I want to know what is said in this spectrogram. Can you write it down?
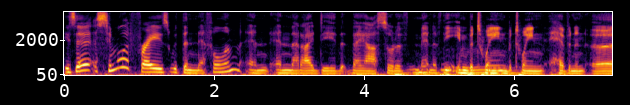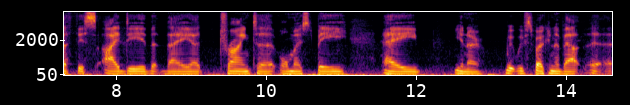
Is there a similar phrase with the Nephilim and, and that idea that they are sort of men of the in between mm. between heaven and earth? This idea that they are trying to almost be a, you know, we, we've spoken about uh,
